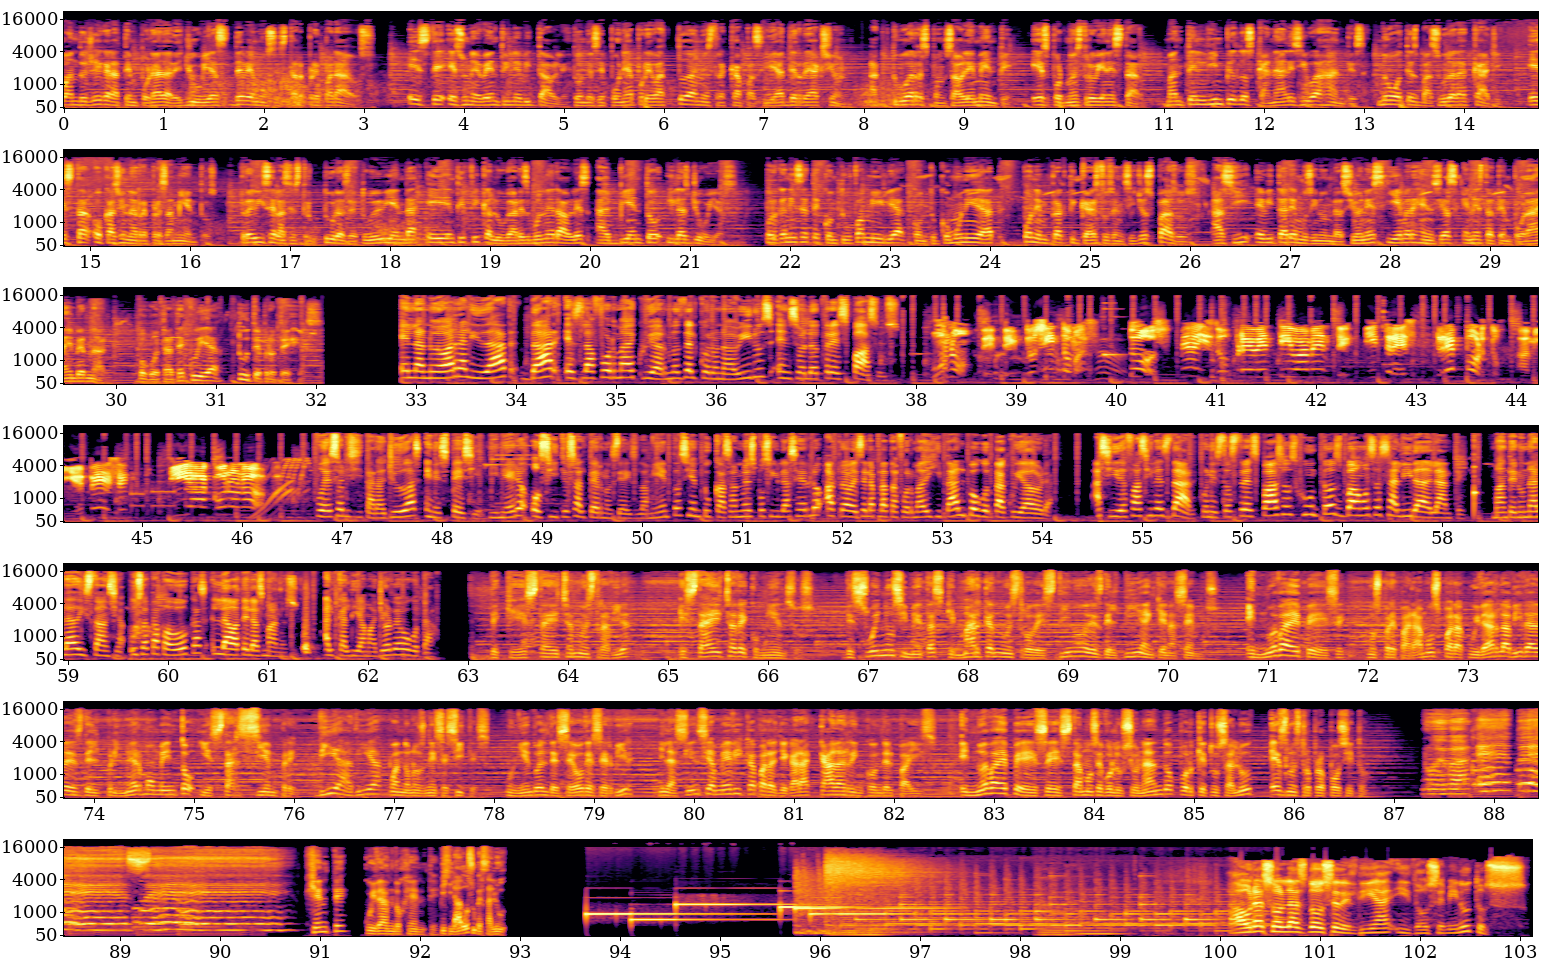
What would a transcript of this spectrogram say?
Cuando llega la temporada de lluvias debemos estar preparados. Este es un evento inevitable donde se pone a prueba toda nuestra capacidad de reacción. Actúa responsablemente, es por nuestro bienestar. Mantén limpios los canales y bajantes, no botes basura a la calle. Esta ocasiona represamientos. Revisa las estructuras de tu vivienda e identifica lugares vulnerables al viento y las lluvias. Organízate con tu familia, con tu comunidad, pon en práctica estos sencillos pasos, así evitaremos inundaciones y emergencias en esta temporada invernal. Bogotá te cuida, tú te proteges. En la nueva realidad, dar es la forma de cuidarnos del coronavirus en solo tres pasos. 1. Detecto síntomas. 2. Me aíslo preventivamente. Y 3. Reporto a mi EPS y a Corona. Puedes solicitar ayudas en especie, dinero o sitios alternos de aislamiento si en tu casa no es posible hacerlo a través de la plataforma digital Bogotá Cuidadora. Así de fácil es dar. Con estos tres pasos juntos vamos a salir adelante. Mantén una ala distancia, usa tapabocas, lávate las manos. Alcaldía Mayor de Bogotá. ¿De qué está hecha nuestra vida? Está hecha de comienzos, de sueños y metas que marcan nuestro destino desde el día en que nacemos. En Nueva EPS nos preparamos para cuidar la vida desde el primer momento y estar siempre, día a día, cuando nos necesites, uniendo el deseo de servir y la ciencia médica para llegar a cada rincón del país. En Nueva EPS estamos evolucionando porque tu salud es nuestro propósito. Nueva EPS. Gente cuidando gente. Vigilado Supersalud. Ahora son las 12 del día y 12 minutos.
